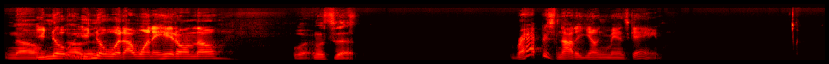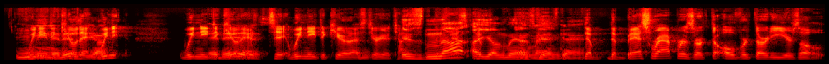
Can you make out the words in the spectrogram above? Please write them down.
no, You know, no, you no. know what I want to hit on though. what? What's that? Rap is not a young man's game. You we mean need it to kill that. young- we need. We need to kill is. that. We need to kill that stereotype. It's not best- a young man's, young man's game. game. the the best rappers are th- over 30 years old.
